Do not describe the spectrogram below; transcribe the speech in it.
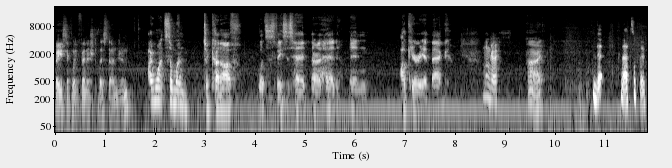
basically finished this dungeon. I want someone to cut off what's his face's head or head, and I'll carry it back. Okay. All right. That, That's a bit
